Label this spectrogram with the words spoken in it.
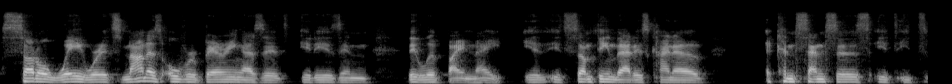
subtle way where it's not as overbearing as it, it is in they live by night. It, it's something that is kind of a consensus. It, it's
